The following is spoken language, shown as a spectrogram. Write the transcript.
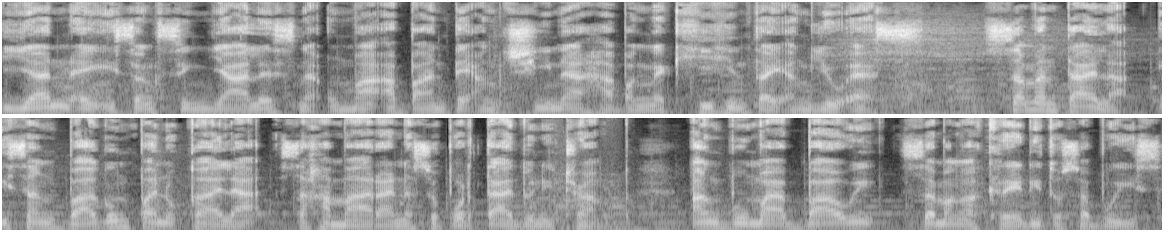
Yan ay isang sinyales na umaabante ang China habang naghihintay ang US. Samantala, isang bagong panukala sa kamara na suportado ni Trump ang bumabawi sa mga kredito sa buwis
